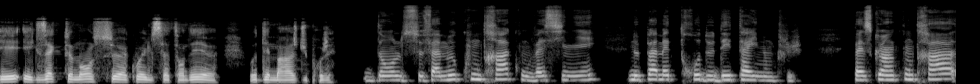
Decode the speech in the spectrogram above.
aient exactement ce à quoi ils s'attendaient au démarrage du projet. Dans ce fameux contrat qu'on va signer, ne pas mettre trop de détails non plus, parce qu'un contrat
